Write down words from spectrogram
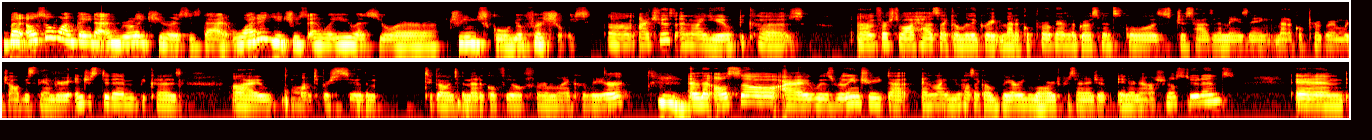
But also one thing that I'm really curious is that why did you choose NYU as your dream school, your first choice? Um, I chose NYU because um, first of all, it has like a really great medical program. The Grossman School is, just has an amazing medical program, which obviously I'm very interested in because I want to pursue the, to go into the medical field for my career. Mm. And then also, I was really intrigued that NYU has like a very large percentage of international students. And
